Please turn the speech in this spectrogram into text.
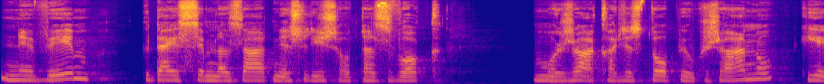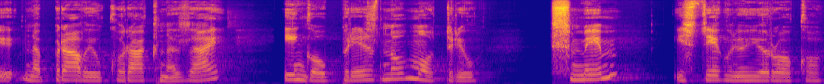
Ne vem, kdaj sem na zadnje slišal ta zvok. Možakar je stopil k Žanu, ki je napravil korak nazaj in ga oprezno motril. Smem, iztegnil je roko.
